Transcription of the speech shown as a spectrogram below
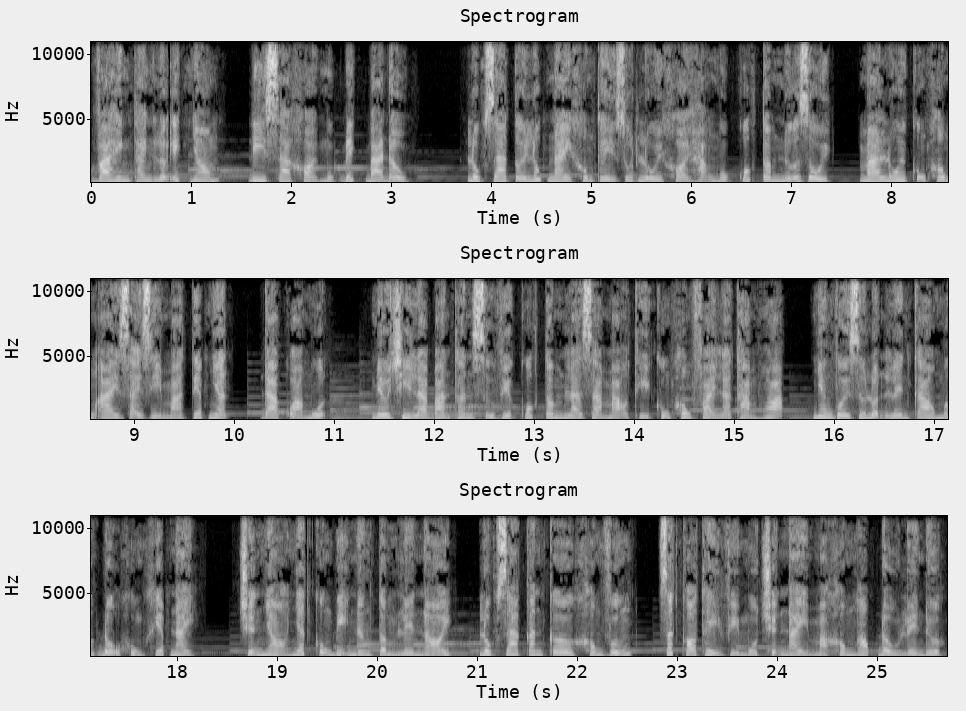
và hình thành lợi ích nhóm, đi xa khỏi mục đích ba đầu. Lục ra tới lúc này không thể rút lui khỏi hạng mục quốc tâm nữa rồi, mà lui cũng không ai dạy gì mà tiếp nhận, đã quá muộn. Nếu chỉ là bản thân sự việc quốc tâm là giả mạo thì cũng không phải là thảm họa, nhưng với dư luận lên cao mức độ khủng khiếp này, chuyện nhỏ nhất cũng bị nâng tầm lên nói, lục ra căn cơ không vững, rất có thể vì một chuyện này mà không ngóc đầu lên được.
